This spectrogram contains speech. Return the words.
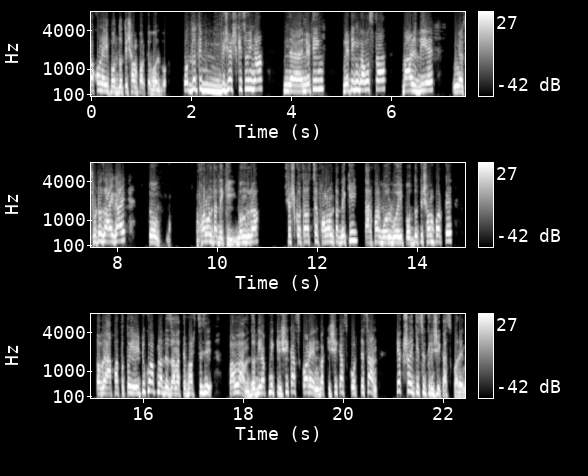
তখন এই পদ্ধতি সম্পর্কে বলব। পদ্ধতি বিশেষ কিছুই না নেটিং নেটিং ব্যবস্থা, বাঁশ দিয়ে ছোট জায়গায়। তো ফলনটা দেখি, বন্ধুরা। শেষ কথা হচ্ছে ফলনটা দেখি, তারপর বলব এই পদ্ধতি সম্পর্কে। তবে আপাতত এইটুকু আপনাদের জানাতে পারছি পারলাম। যদি আপনি কৃষিকাজ করেন বা কৃষিকাজ করতে চান, টেকসই কিছু কৃষিকাজ করেন।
